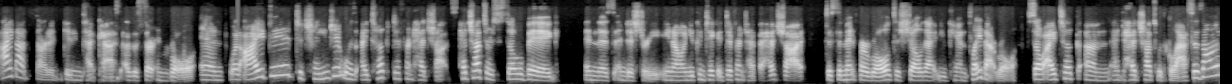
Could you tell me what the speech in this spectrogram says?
I got started getting typecast as a certain role, and what I did to change it was I took different headshots. Headshots are so big in this industry, you know, and you can take a different type of headshot to submit for a role to show that you can play that role. So I took um headshots with glasses on.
